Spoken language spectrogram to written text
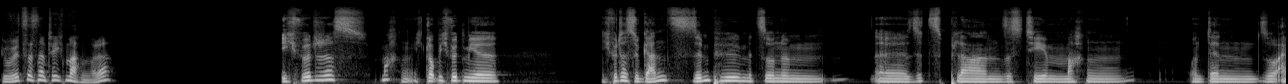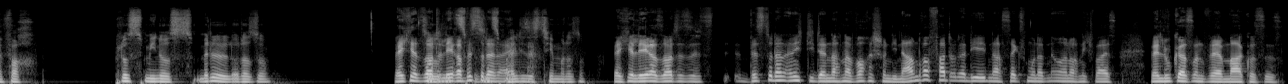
Du willst das natürlich machen, oder? Ich würde das machen. Ich glaube, ich würde mir, ich würde das so ganz simpel mit so einem äh, Sitzplansystem machen und dann so einfach plus, minus, mittel oder so. Welche Sorte so, Lehrer bist du denn eigentlich? Oder so. Welche Lehrersorte ist- bist du dann eigentlich, die dann nach einer Woche schon die Namen drauf hat oder die nach sechs Monaten immer noch nicht weiß, wer Lukas und wer Markus ist?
